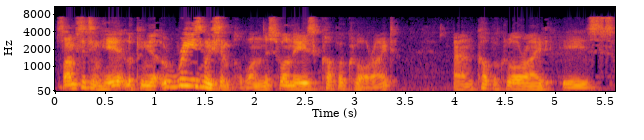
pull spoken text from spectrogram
So I'm sitting here looking at a reasonably simple one. This one is copper chloride and copper chloride is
